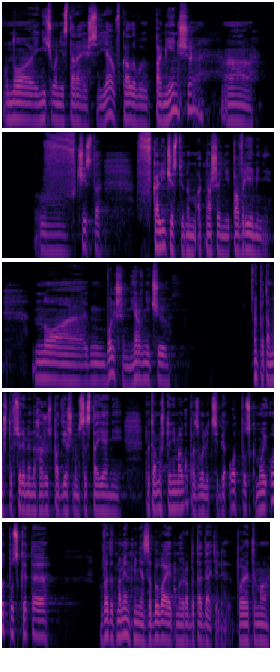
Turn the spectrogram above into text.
но ничего не стараешься. Я вкалываю поменьше, а, в, чисто в количественном отношении по времени, но больше нервничаю, потому что все время нахожусь в подвешенном состоянии, потому что не могу позволить себе отпуск. Мой отпуск это в этот момент меня забывает мой работодатель, поэтому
